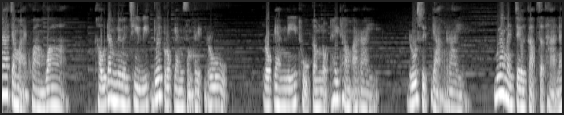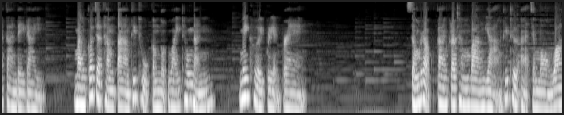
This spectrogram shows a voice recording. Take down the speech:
น่าจะหมายความว่า เขาดำเนินชีวิตด้วยโปรแกรมสำเร็จรูป โปรแกรมนี้ถูกกำหนดให้ทำอะไร รู้สึกอย่างไร เมื่อมันเจอกับสถานการณ์ใด ๆ มันก็จะทำตามที่ถูกกำหนดไว้เท่านั้น ไม่เคยเปลี่ยนแปลงสำหรับการกระทำบางอย่างที่เธออาจจะมองว่า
